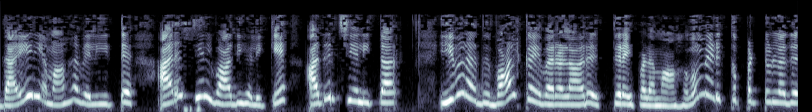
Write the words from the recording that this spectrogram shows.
தைரியமாக வெளியிட்டு அரசியல்வாதிகளுக்கே அதிர்ச்சியளித்தார் இவரது வாழ்க்கை வரலாறு திரைப்படமாகவும் எடுக்கப்பட்டுள்ளது.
